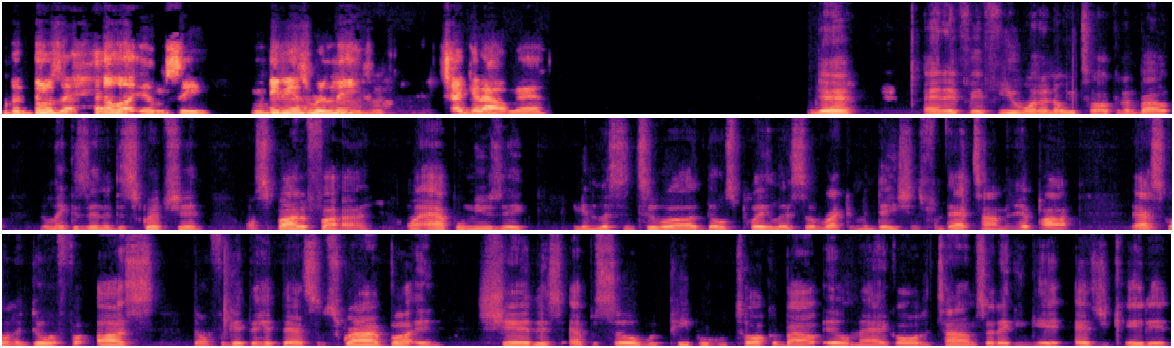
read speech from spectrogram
but the dude's a hella MC. Median's Relief. Mm-hmm. Check it out, man. Yeah. And if, if you want to know what we're talking about, the link is in the description on Spotify, on Apple Music. You can listen to uh, those playlists of recommendations from that time in hip hop. That's going to do it for us. Don't forget to hit that subscribe button. Share this episode with people who talk about Illmatic all the time so they can get educated.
